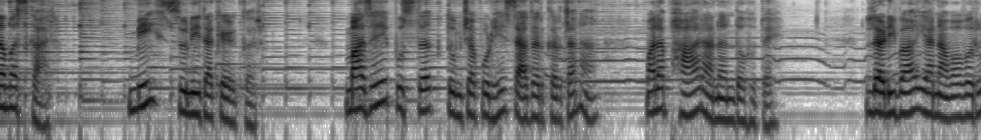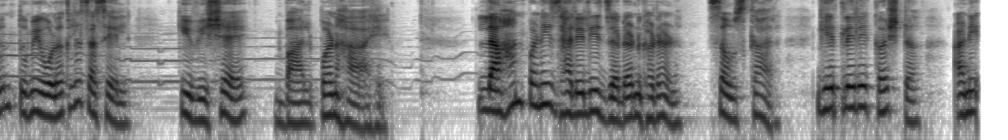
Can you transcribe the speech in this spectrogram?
नमस्कार. मी सुनीता केळकर. माझं हे पुस्तक तुमच्यापुढे सादर करताना मला फार आनंद होतोय. लढीवाळ या नावावरून तुम्ही ओळखलंच असेल की विषय बालपण हा आहे. लहानपणी झालेली जडणघडण संस्कार घेतलेले कष्ट आणि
